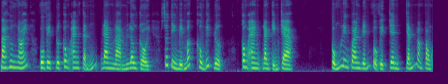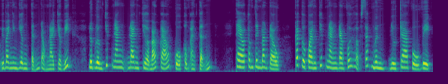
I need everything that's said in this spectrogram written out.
Bà Hương nói, vụ việc được công an tỉnh đang làm lâu rồi, số tiền bị mất không biết được, công an đang kiểm tra. Cũng liên quan đến vụ việc trên, chánh văn phòng Ủy ban Nhân dân tỉnh Đồng Nai cho biết, lực lượng chức năng đang chờ báo cáo của công an tỉnh. Theo thông tin ban đầu, các cơ quan chức năng đang phối hợp xác minh, điều tra vụ việc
